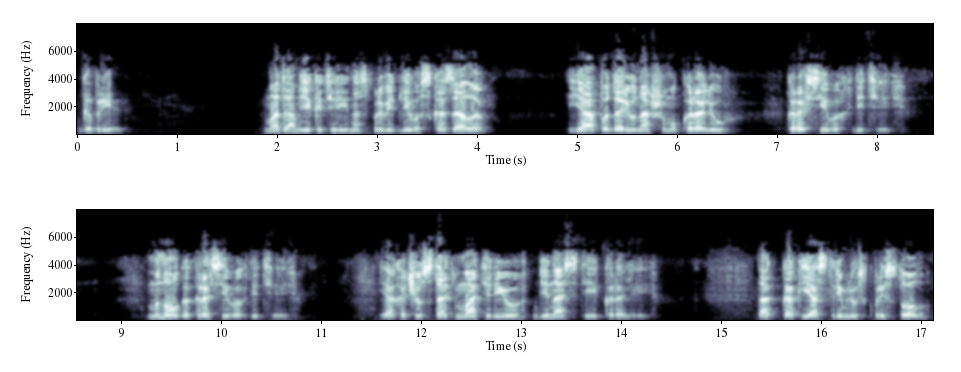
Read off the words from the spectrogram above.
Габриэль. Мадам Екатерина справедливо сказала, «Я подарю нашему королю красивых детей. Много красивых детей. Я хочу стать матерью династии королей. Так как я стремлюсь к престолу,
